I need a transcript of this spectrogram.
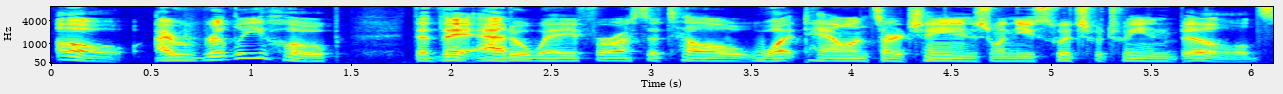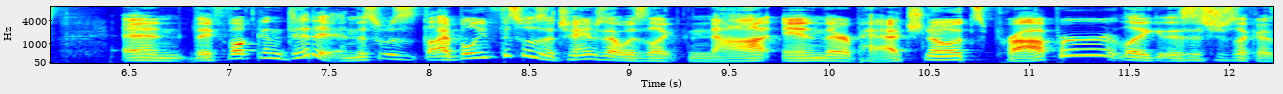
oh, I really hope that they add a way for us to tell what talents are changed when you switch between builds. And they fucking did it. And this was, I believe, this was a change that was like not in their patch notes proper. Like, is this just like a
